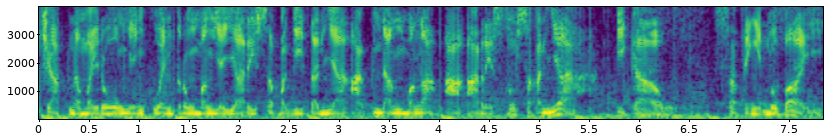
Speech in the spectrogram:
Jack na mayroong engkwentrong mangyayari sa pagitan niya at ng mga aaresto sa kanya. Ikaw, sa tingin mo ba'y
